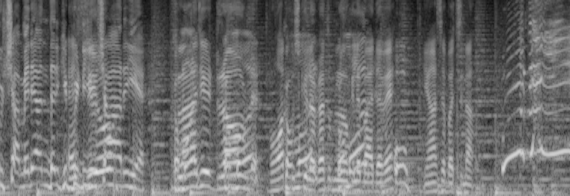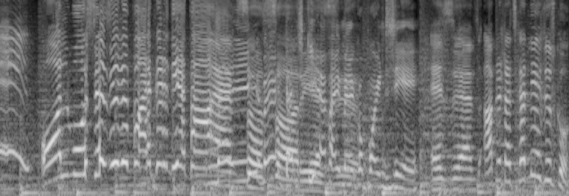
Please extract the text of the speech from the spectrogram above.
Usha मेरे अंदर की पीटी उषा आ रही है। फलाना जी ड्राउंड बहुत मुश्किल on, होगा तुम लोगों के लिए बाय द वे. यहाँ से बचना! ऑलमोस्ट ने पार कर दिया था। आई। एम नहीं, सो सॉरी किया है भाई मेरे को पॉइंट चाहिए। एसजीओ आपने टच कर लिया उसको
